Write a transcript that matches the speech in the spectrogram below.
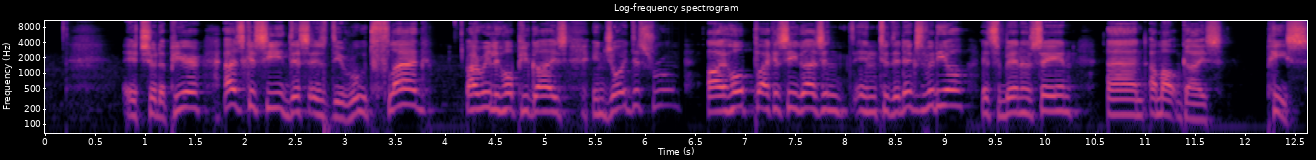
It should appear. As you can see, this is the root flag. I really hope you guys enjoyed this room. I hope I can see you guys in into the next video. It's been Hussein and I'm out guys. Peace.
